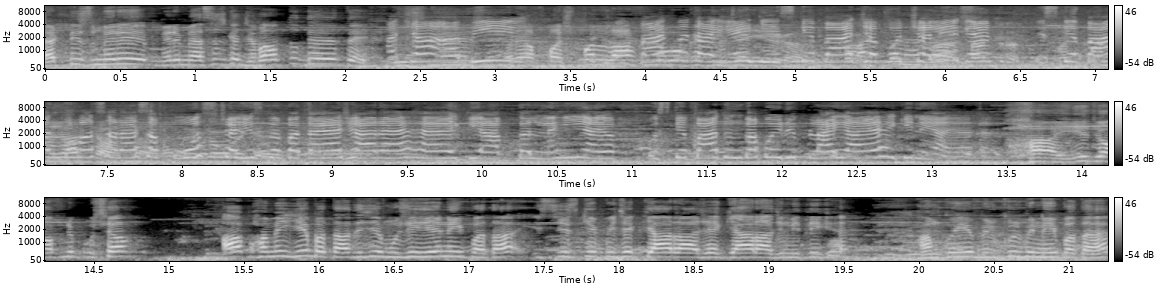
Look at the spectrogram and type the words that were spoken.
एटलीस्ट मेरे मेरे मैसेज का जवाब तो दे देते। अच्छा अभी पचपन लाख बात बताइए कि इसके बाद जब वो चले गए इसके बाद बहुत सारा ऐसा पोस्ट है जिसमें बताया जा रहा है कि आप कल नहीं आए उसके बाद उनका कोई रिप्लाई आया है कि नहीं आया है? हाँ ये जो आपने पूछा आप हमें ये बता दीजिए मुझे ये नहीं पता इस चीज़ के पीछे क्या राज है क्या राजनीतिक है। हमको ये बिल्कुल भी नहीं पता है।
